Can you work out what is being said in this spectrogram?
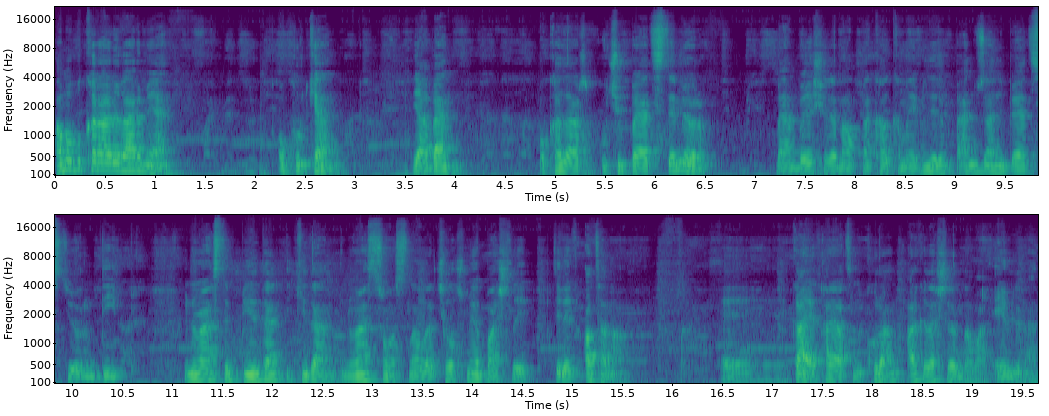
Ama bu kararı vermeyen, okurken ya ben o kadar uçuk bir hayat istemiyorum. Ben böyle şeylerin altından kalkamayabilirim. Ben düzenli bir hayat istiyorum deyip üniversite 1'den 2'den üniversite sonrası sınavlara çalışmaya başlayıp direkt atanan e, gayet hayatını kuran arkadaşlarım da var. Evlenen,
